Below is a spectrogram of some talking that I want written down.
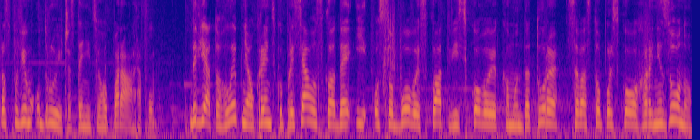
розповім у другій частині цього параграфу. 9 липня українську присягу складе і особовий склад військової комендатури Севастопольського гарнізону,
